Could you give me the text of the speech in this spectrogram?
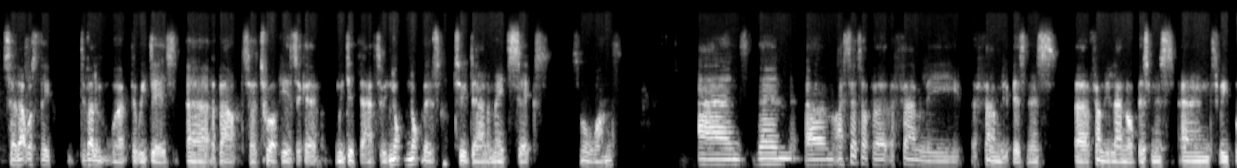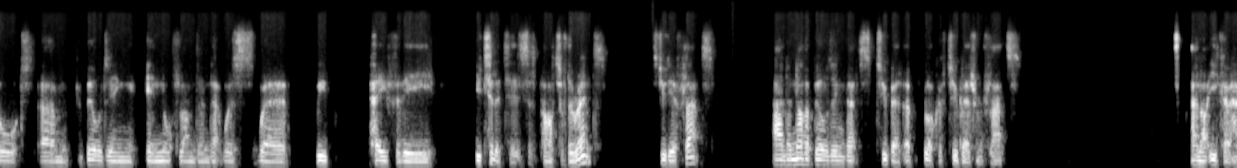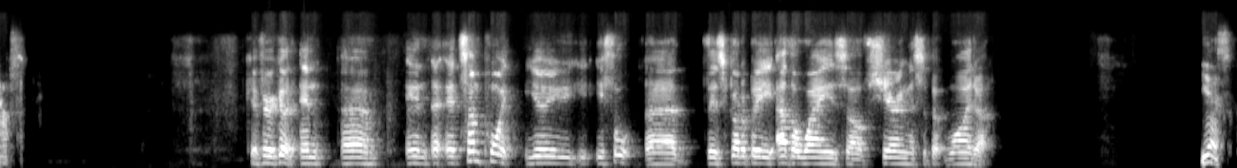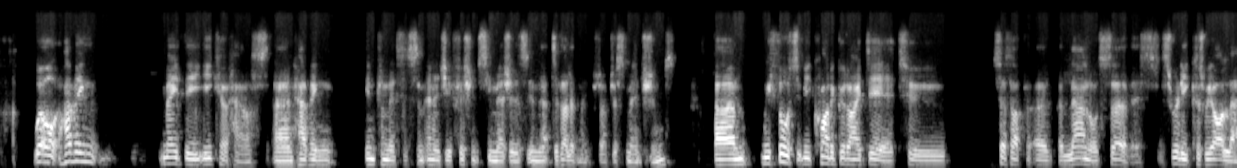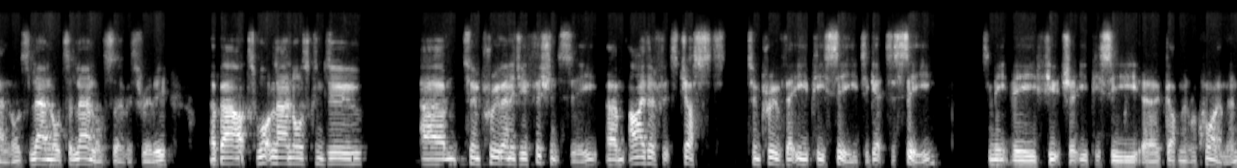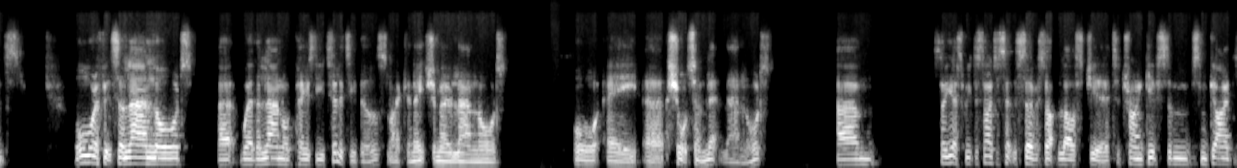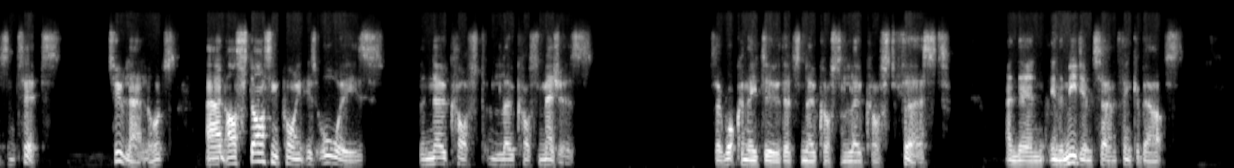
So that was the development work that we did uh, about uh, 12 years ago. We did that. So we knocked, knocked those two down and made six small ones. And then um, I set up a, a, family a family business, a family landlord business, and we bought um, a building in North London that was where pay for the utilities as part of the rent. studio flats, and another building that's two bed, a block of two bedroom flats, and our eco house. Okay, very good. And um, and at some point, you you thought uh, there's got to be other ways of sharing this a bit wider. Yes. Well, having made the eco house and having implemented some energy efficiency measures in that development, which I've just mentioned, um, we thought it'd be quite a good idea to set up a, a landlord service. It's really because we are landlords, landlord to landlord service, really, about what landlords can do um, to improve energy efficiency, um, either if it's just to improve their EPC to get to C, to meet the future EPC uh, government requirements, or if it's a landlord uh, where the landlord pays the utility bills, like an HMO landlord or a uh, short-term let landlord. Um, so yes, we decided to set the service up last year to try and give some some guidance and tips to landlords. And our starting point is always the no cost and low cost measures. So what can they do that's no cost and low cost first? And then in the medium term, think about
